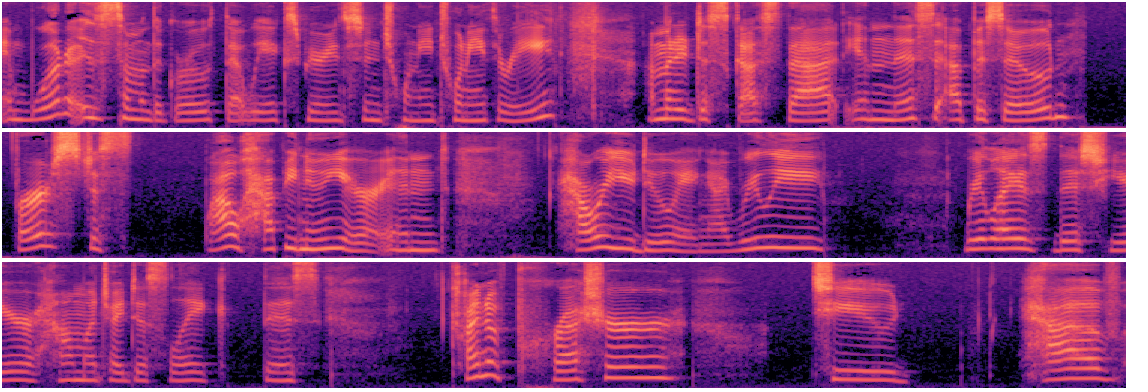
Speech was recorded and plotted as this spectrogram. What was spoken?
And what is some of the growth that we experienced in 2023? I'm going to discuss that in this episode. First, just wow, Happy New Year. And how are you doing? I really realized this year how much I dislike this kind of pressure to have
